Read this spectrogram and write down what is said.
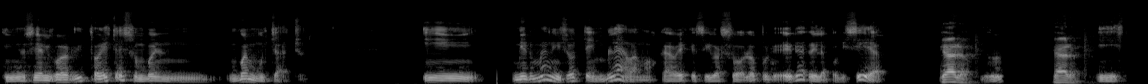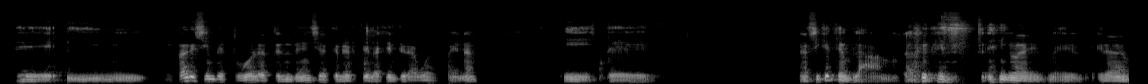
Y decía, el gordito, este es un buen, un buen muchacho. Y mi hermano y yo temblábamos cada vez que se iba solo, porque era de la policía. Claro, claro. Este, y mi, padre siempre tuvo la tendencia a creer que la gente era buena. Este, así que temblábamos cada vez que se iba, eh, era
